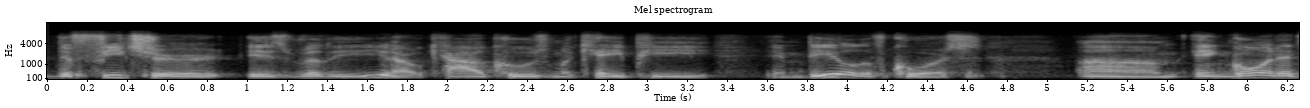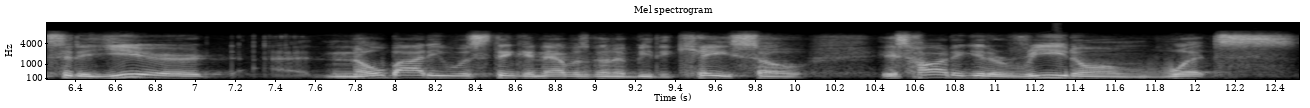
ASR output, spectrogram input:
the feature is really, you know, Kyle Kuzma, KP, and Beal, of course. Um, and going into the year, nobody was thinking that was going to be the case. So it's hard to get a read on what's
